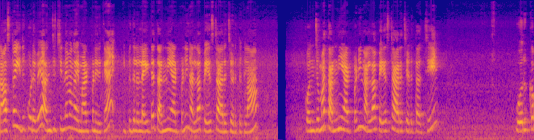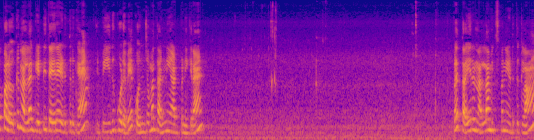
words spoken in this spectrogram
லாஸ்ட்டாக இது கூடவே அஞ்சு சின்ன வெங்காயம் ஆட் பண்ணியிருக்கேன் இப்போ இதில் லைட்டாக தண்ணி ஆட் பண்ணி நல்லா பேஸ்ட்டாக அரைச்சி எடுத்துக்கலாம். கொஞ்சமாக தண்ணி ஆட் பண்ணி நல்லா பேஸ்ட்டாக அரைச்சி எடுத்தாச்சு. ஒரு கப் அளவுக்கு நல்லா கெட்டி தயிராக எடுத்திருக்கேன். இப்போ இது கூடவே கொஞ்சமாக தண்ணி ஆட் பண்ணிக்கிறேன். இப்போ தயிரை நல்லா மிக்ஸ் பண்ணி எடுத்துக்கலாம்.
